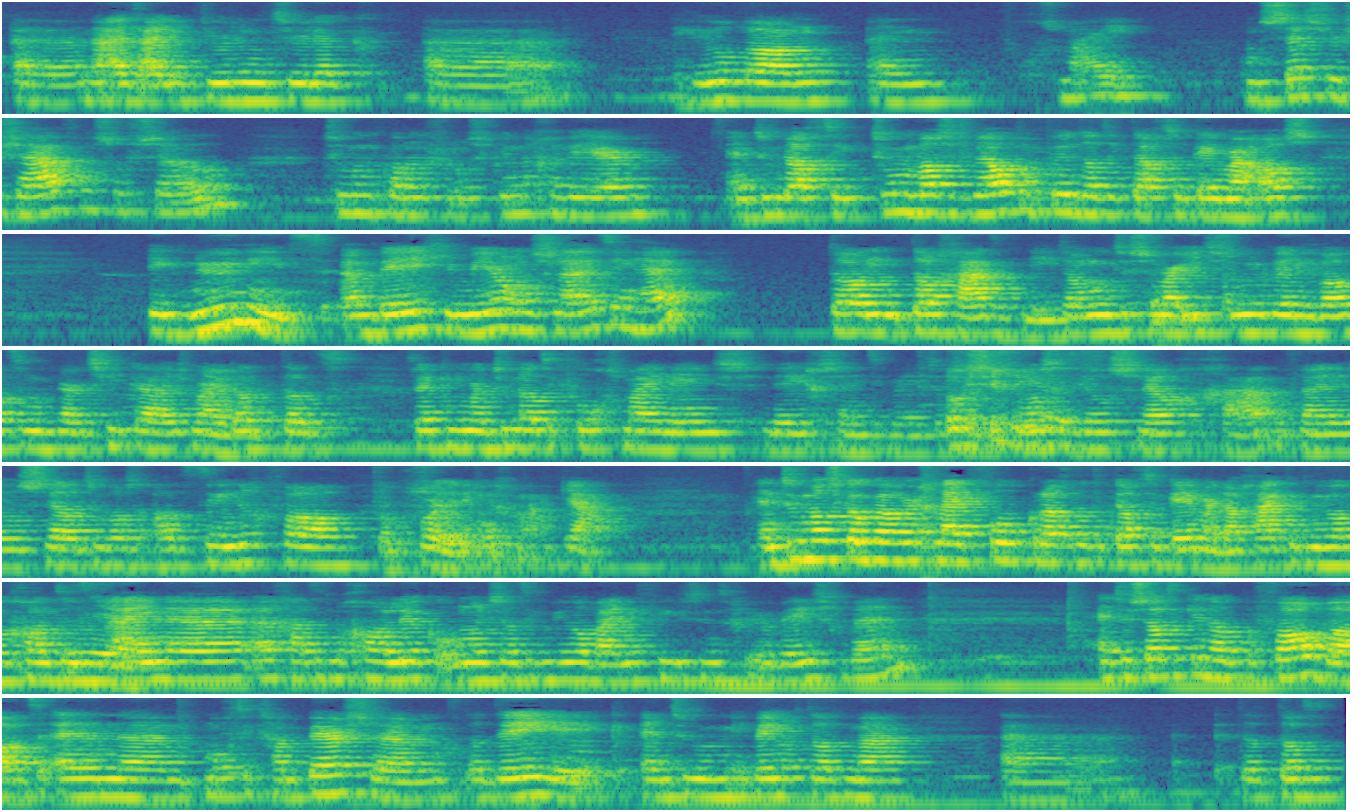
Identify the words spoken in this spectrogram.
uh, nou, uiteindelijk duurde het natuurlijk heel lang. En volgens mij om zes uur s avonds of zo. Toen kwam de verloskundige weer. En toen dacht ik, toen was ik wel op een punt dat ik dacht, oké, maar als ik nu niet een beetje meer ontsluiting heb, dan, dan gaat het niet. Dan moeten ze maar iets doen, ik weet niet wat, dan moet ik naar het ziekenhuis, maar dat, dat trek ik niet. Maar toen had ik volgens mij ineens 9 centimeter. Oh, dus toen was het heel snel gegaan. Of nee, heel snel, toen was, had het in ieder geval vorderingen gemaakt, ja. En toen was ik ook wel weer gelijk vol kracht dat ik dacht, oké, maar dan ga ik het nu ook gewoon tot het einde, uh, gaat het me gewoon lukken, ondanks dat ik nu al bijna 24 uur bezig ben. En toen zat ik in dat bevalbad en uh, mocht ik gaan persen. Dat deed ik. En toen, ik weet nog dat, me, uh, dat, dat, het,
